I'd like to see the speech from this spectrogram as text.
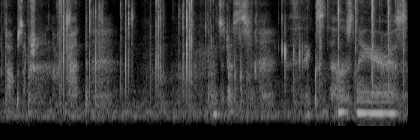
the top section in the front. Let's just fix those layers.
